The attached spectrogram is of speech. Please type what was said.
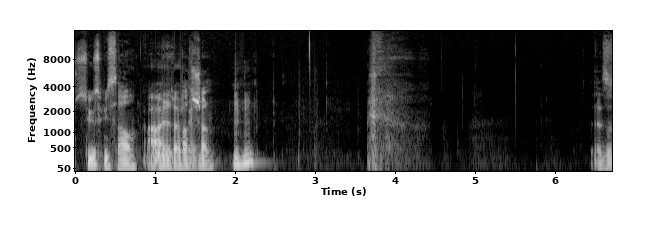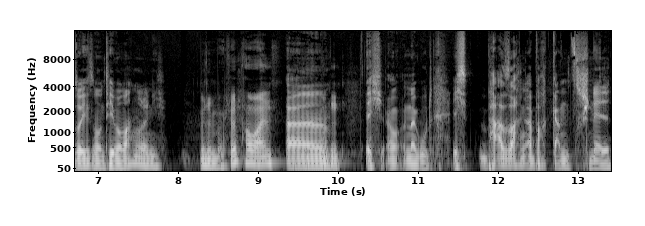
süß wie Sau. Alter passt Schwede. schon. Mhm. Also soll ich jetzt noch ein Thema machen oder nicht? Wenn du möchtest, hau rein. Äh, ich, oh, na gut. Ich, ein paar Sachen einfach ganz schnell.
